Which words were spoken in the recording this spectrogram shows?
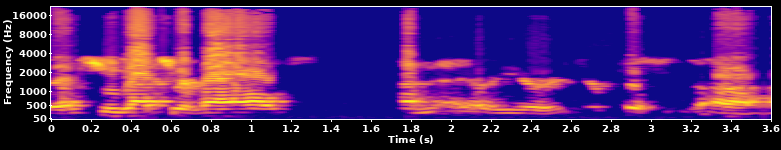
Once you got your valves um, or your your uh,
